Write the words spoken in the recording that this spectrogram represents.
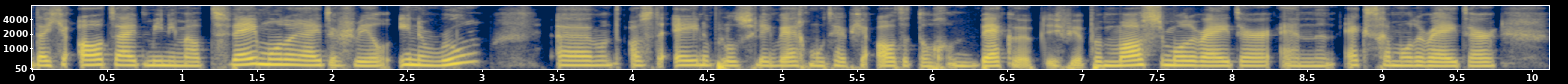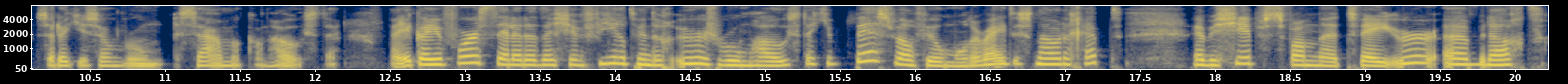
dat je altijd minimaal twee moderators wil in een room. Uh, want als de ene plotseling weg moet, heb je altijd nog een backup. Dus je hebt een master moderator en een extra moderator, zodat je zo'n room samen kan hosten. Nou, je kan je voorstellen dat als je een 24 uur room host, dat je best wel veel moderators nodig hebt. We hebben shifts van uh, twee uur uh, bedacht.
